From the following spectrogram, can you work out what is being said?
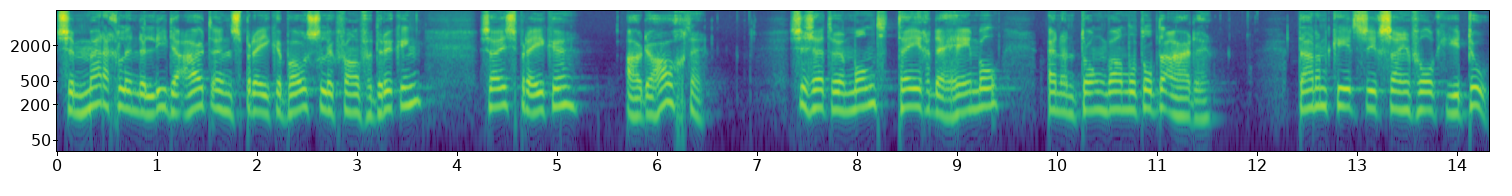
Ze mergelen de lieden uit en spreken boostelijk van verdrukking. Zij spreken uit de hoogte. Ze zetten hun mond tegen de hemel en een tong wandelt op de aarde. Daarom keert zich zijn volk hiertoe.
